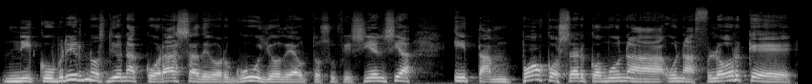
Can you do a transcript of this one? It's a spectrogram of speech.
ni cubrirnos de una coraza de orgullo, de autosuficiencia y tampoco ser como una, una flor que,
